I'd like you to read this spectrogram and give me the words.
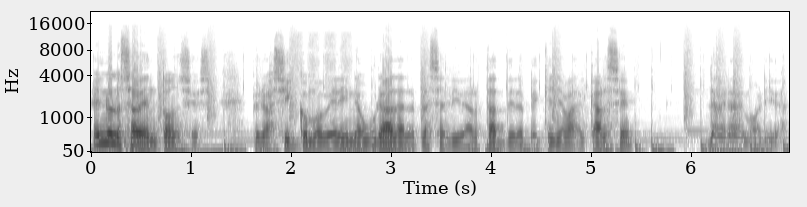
Él no lo sabe entonces, pero así como verá inaugurada la Plaza Libertad de la pequeña Balcarce, la verá demolida.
